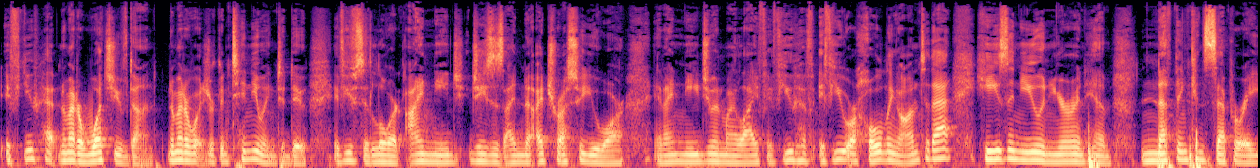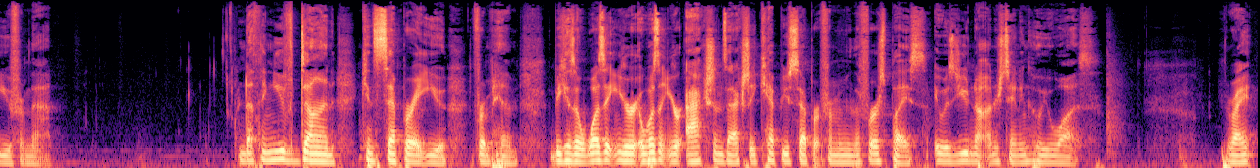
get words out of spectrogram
if you have, no matter what you've done, no matter what you're continuing to do, if you said, Lord, I need Jesus, I know, I trust who you are, and I need you in my life. If you have, if you are holding on to that, He's in you and you're in Him. Nothing can separate you from that. Nothing you've done can separate you from him because it wasn't your it wasn't your actions that actually kept you separate from him in the first place. It was you not understanding who he was. Right?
